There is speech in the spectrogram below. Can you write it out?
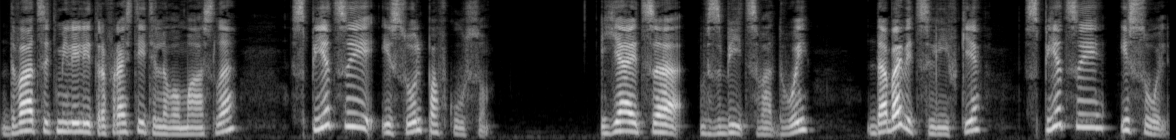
20 миллилитров растительного масла, специи и соль по вкусу. Яйца взбить с водой, добавить сливки – специи и соль.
